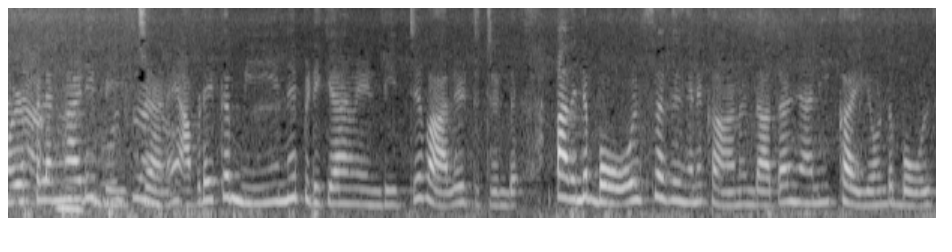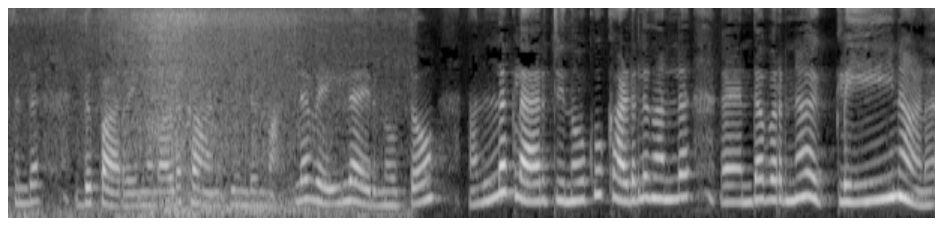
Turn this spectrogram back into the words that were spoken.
മുഴപ്പിലങ്ങാടി ബീച്ചാണ്. അവിടെയൊക്കെ മീനെ പിടിക്കാൻ വേണ്ടിയിട്ട് വല ഇട്ടിട്ടുണ്ട്. അപ്പം അതിന്റെ ബോൾസ് ഒക്കെ ഇങ്ങനെ കാണുന്നുണ്ട്. അതാണ് ഞാൻ ഈ കൈ കൊണ്ട് ബോൾസിന്റെ ഇത് പറയുന്നത്. അവിടെ കാണിക്കുന്നുണ്ട്. നല്ല വെയിലായിരുന്നു കേട്ടോ നല്ല ക്ലാരിറ്റി നോക്കൂ കടൽ നല്ല എന്താ പറഞ്ഞാൽ ക്ലീനാണ് ആണ്.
